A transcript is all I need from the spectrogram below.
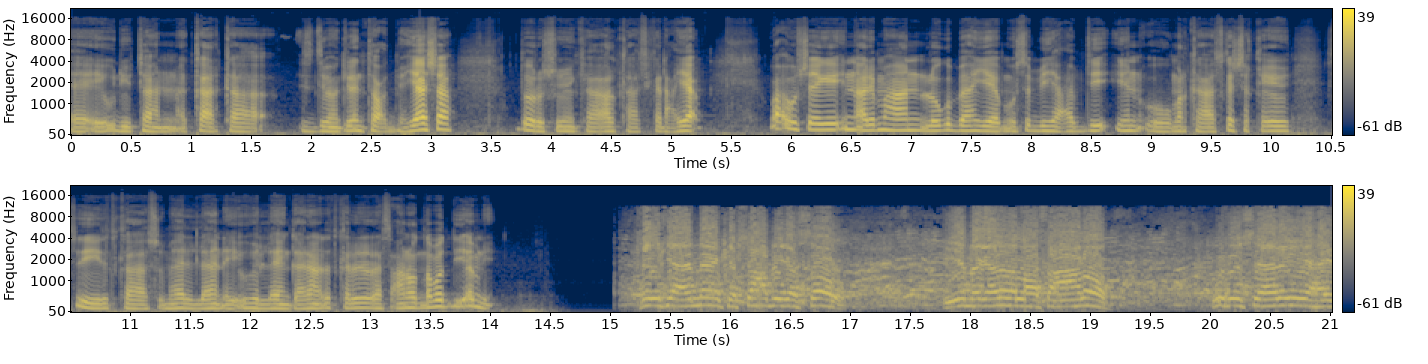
ay u dhiibtaan kaarka isdiiwaangelinta codbixiyaasha doorashooyinka halkaasi ka dhacaya waxa uu sheegay in arrimahan loogu baahan yahay muuse bihi cabdi in uu markaas ka shaqeeyo sidii dadka somalilan ay u heli lahayn gaaraan dadka reer laascaanood nabad iyo amni. Xilka ammaanka shacbiga sool iyo magaalada laascaanood wuxuu saaran yahay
